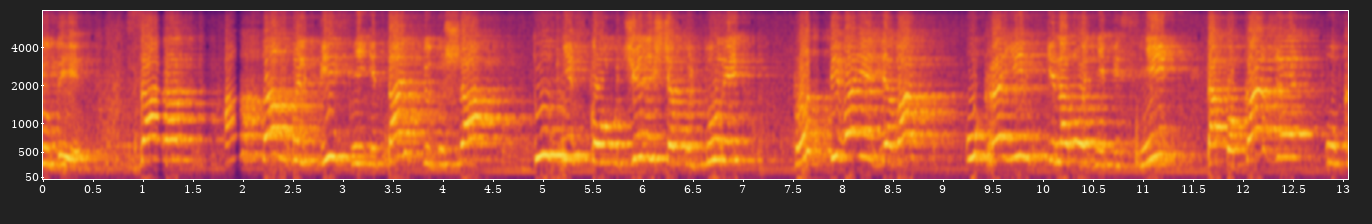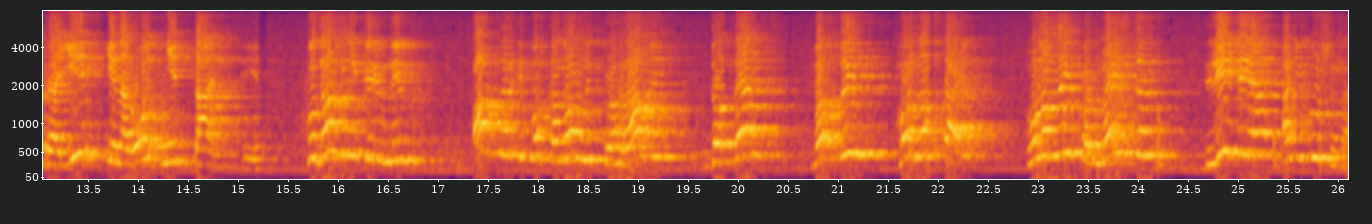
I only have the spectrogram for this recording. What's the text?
люди. Зараз ансамбль пісні і танцю душа Дубнівського училища культури проспіває для вас українські народні пісні та покаже українські народні танці. Художній керівник, автор і постановник програми, доцент Василь Горностай, головний хормейстер Лідія Анікушина,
